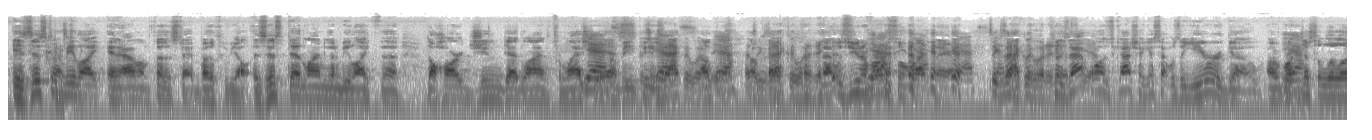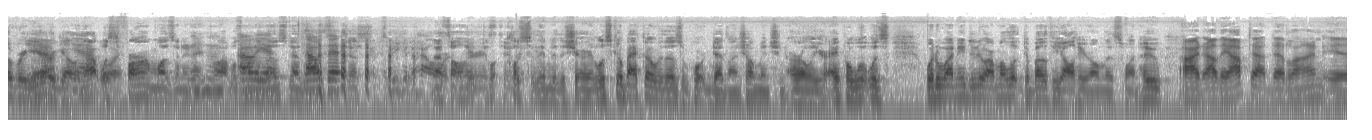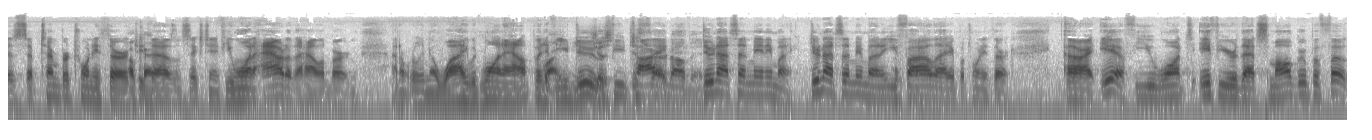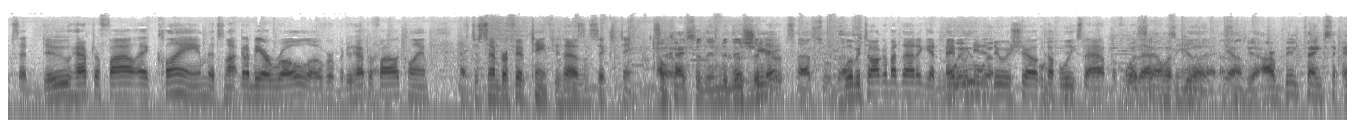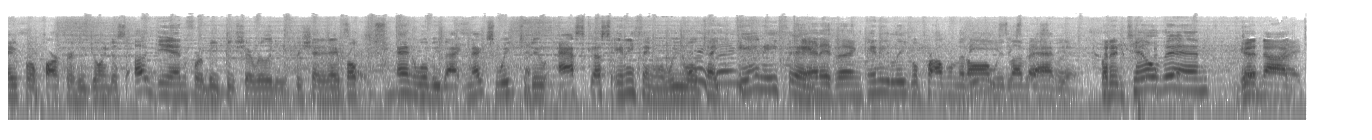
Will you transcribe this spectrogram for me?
Is this going to be like, and I'm going to throw this at both of y'all, is this deadline going to be like the, the hard June deadline from last Yes. year from That's BP? exactly what it is. Yeah. That's Okay. exactly what it is. That was universal right there. Yes. That's exactly what it is. Because that yeah. was, gosh, I guess that was a year ago, uh, Yeah. just a little over a year Yeah. ago, and Yeah. that was firm, wasn't it, April? That was Oh, one yeah. of those deadlines. That was it. just, Speaking of Halliburton, that's all there we're is. getting To close to the end of the show here. Let's go back over those important deadlines y'all mentioned earlier. April, what was, what do I need to do? I'm going to look to both of y'all here on this one. Who? All right, now the opt-out deadline is September 23rd, Okay. 2016. If you want out of the Halliburton. I don't really know why he would want out, but Right, if you do, just if you tired say, of it. do not send me any money, do not send me money, you file that April 23rd. All right, if you want, if you're that small group of folks that do have to file a claim, that's not going to be a rollover, but do have to file a claim, that's December 15th, 2016. So Okay, so the end of this year. That's what. That's, we'll be talking about that again. Maybe we, We need will- to do a show a couple weeks out before That that. Before sounds the good. end of that. That yeah. sounds good. Our big thanks to April Parker who joined us again for a BP show. Really do appreciate it, April. And we'll be back next week to do Ask Us Anything, where we will take Anything. anything, Anything. any legal problem at all. We'd love to have you. But until then, good night.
